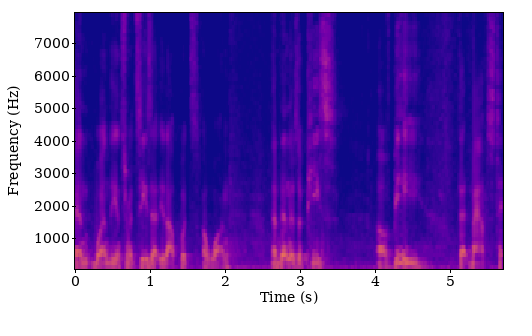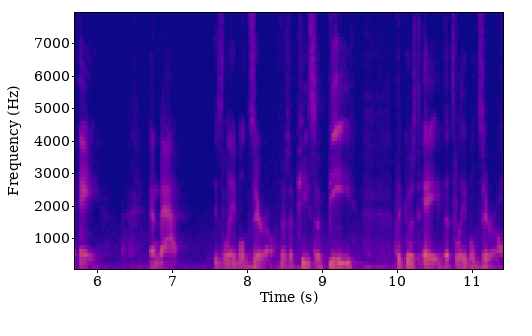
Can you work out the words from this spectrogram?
And when the instrument sees that, it outputs a 1. And then there's a piece of B that maps to A. And that is labeled 0. There's a piece of B that goes to A that's labeled 0.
